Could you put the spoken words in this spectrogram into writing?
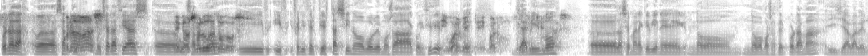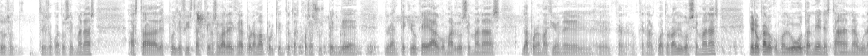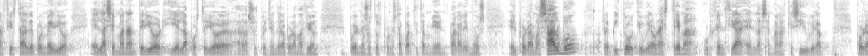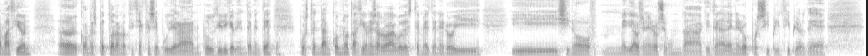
Pues nada, uh, Santi, pues muchas gracias. Uh, un, saludo, a todos. Y, y, felices fiestas si no volvemos a coincidir. Igualmente, bueno. Ya mismo, uh, la semana que viene no, no vamos a hacer programa y ya va a haber dos, tres o cuatro semanas hasta después de fiestas que no se va a realizar el programa porque entre otras cosas suspende durante creo que hay algo más de dos semanas la programación el, el, canal 4 radio dos semanas. Pero claro como luego también están algunas fiestas de por medio en la semana anterior y en la posterior a la suspensión de la programación pues nosotros por nuestra parte también pararemos el programa salvo repito que hubiera una extrema urgencia en las semanas que sí hubiera programación uh, con respecto a las noticias que se pudieran producir y que evidentemente pues tendrán connotaciones a lo largo de este mes de enero y, y si no mediados de enero, segunda quincena de enero, pues sí principios de,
